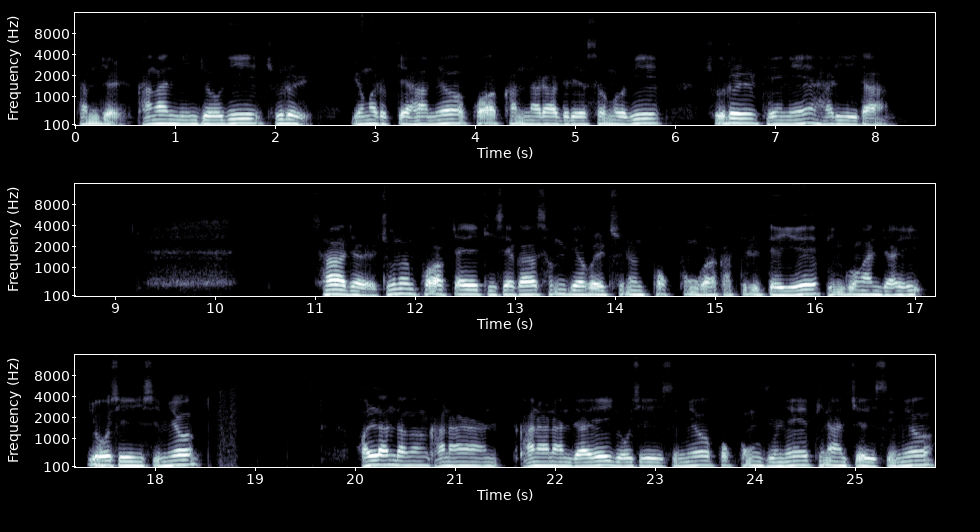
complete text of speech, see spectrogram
3절. 강한 민족이 주를 영화롭게 하며 포악한 나라들의 성읍이 주를 경외하리이다. 4절 주는 포악자의 기세가 성벽을 치는 폭풍과 같을 때에 빈궁한 자의 요새이시며 환란당한 가난한, 가난한 자의 요새에 있으며 폭풍 중에 피난처에 있으며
